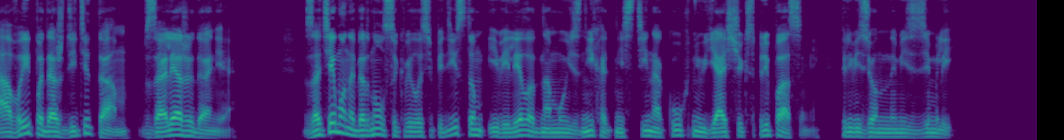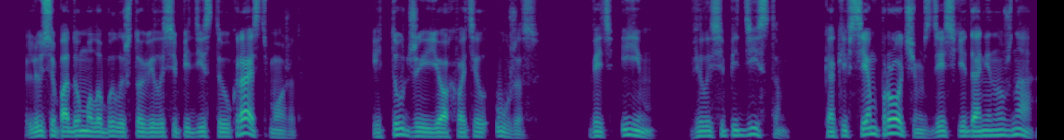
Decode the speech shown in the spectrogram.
а вы подождите там, в зале ожидания. Затем он обернулся к велосипедистам и велел одному из них отнести на кухню ящик с припасами, привезенными с земли. Люся подумала было, что велосипедисты украсть может. И тут же ее охватил ужас. Ведь им, велосипедистам, как и всем прочим, здесь еда не нужна.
